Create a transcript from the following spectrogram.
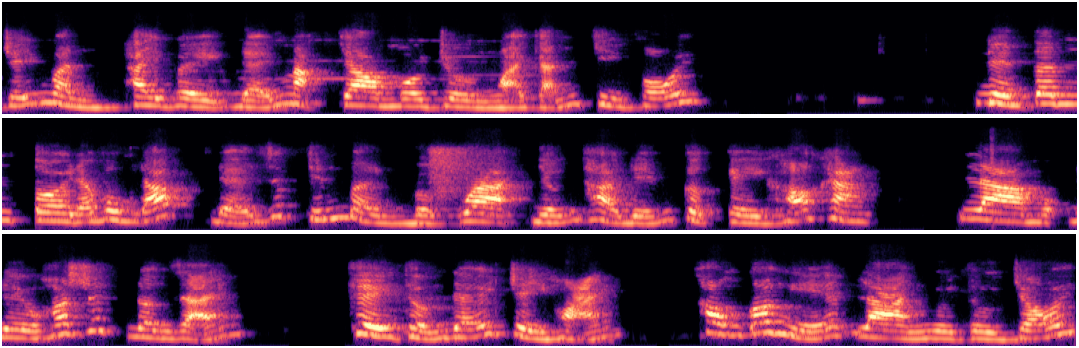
trí mình thay vì để mặc cho môi trường ngoại cảnh chi phối. Niềm tin tôi đã vun đắp để giúp chính mình vượt qua những thời điểm cực kỳ khó khăn là một điều hết sức đơn giản. Khi Thượng Đế trì hoãn, không có nghĩa là người từ chối,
